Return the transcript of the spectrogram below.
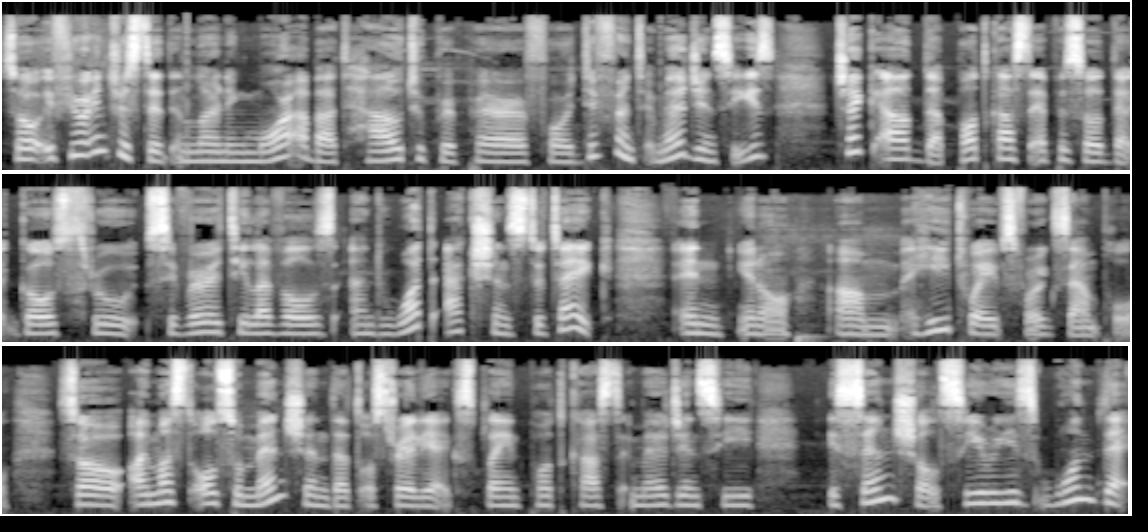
So, if you're interested in learning more about how to prepare for different emergencies, check out the podcast episode that goes through severity levels and what actions to take in, you know, um, heat waves, for example. So, I must also mention that Australia Explained podcast emergency Essential series won the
